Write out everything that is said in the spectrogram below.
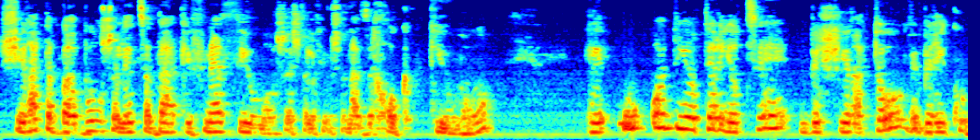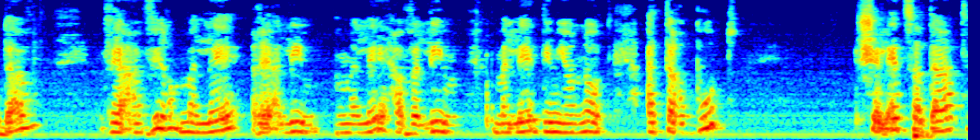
שירת הברבור של עץ הדעת לפני הסיומו, ששת אלפים שנה זה חוק קיומו, אה, הוא עוד יותר יוצא בשירתו ובריקודיו, והאוויר מלא רעלים, מלא הבלים, מלא דמיונות. התרבות של עץ הדת,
